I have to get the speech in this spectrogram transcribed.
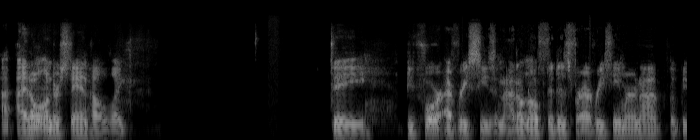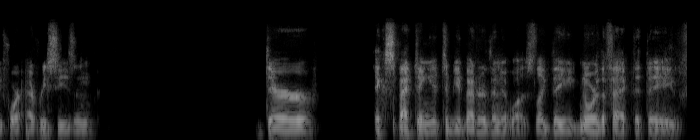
I- i don't understand how like they before every season i don't know if it is for every team or not but before every season they're expecting it to be better than it was like they ignore the fact that they've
